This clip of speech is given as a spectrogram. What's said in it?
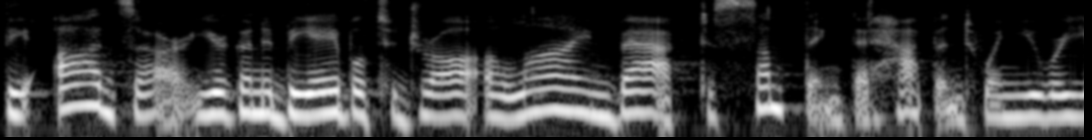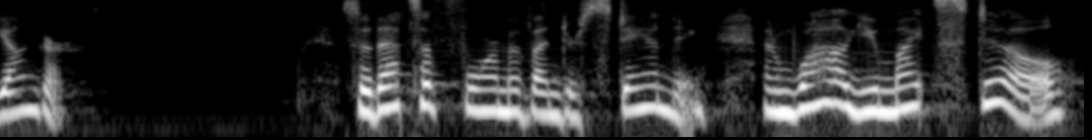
the odds are you're going to be able to draw a line back to something that happened when you were younger. So that's a form of understanding. And while you might still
